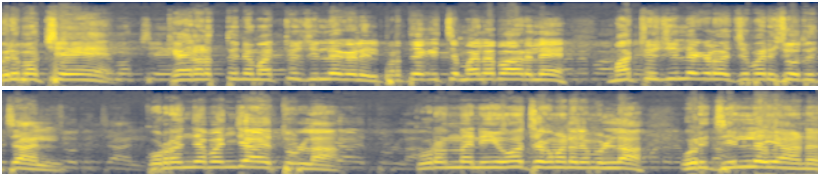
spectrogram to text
ഒരുപക്ഷേ കേരളത്തിന്റെ മറ്റു ജില്ലകളിൽ പ്രത്യേകിച്ച് മലബാറിലെ മറ്റു ജില്ലകൾ വെച്ച് പരിശോധിച്ചാൽ കുറഞ്ഞ പഞ്ചായത്തുള്ള കുറഞ്ഞ നിയോജക മണ്ഡലമുള്ള ഒരു ജില്ലയാണ്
